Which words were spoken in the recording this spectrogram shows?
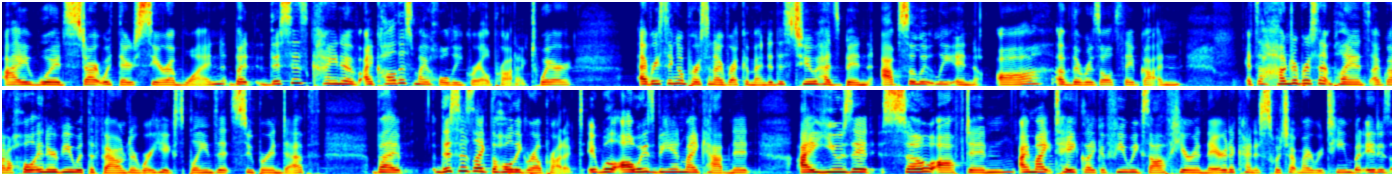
I would start with their serum one. But this is kind of, I call this my holy grail product, where every single person I've recommended this to has been absolutely in awe of the results they've gotten. It's 100% plants. I've got a whole interview with the founder where he explains it super in depth. But this is like the holy grail product. It will always be in my cabinet. I use it so often. I might take like a few weeks off here and there to kind of switch up my routine, but it is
